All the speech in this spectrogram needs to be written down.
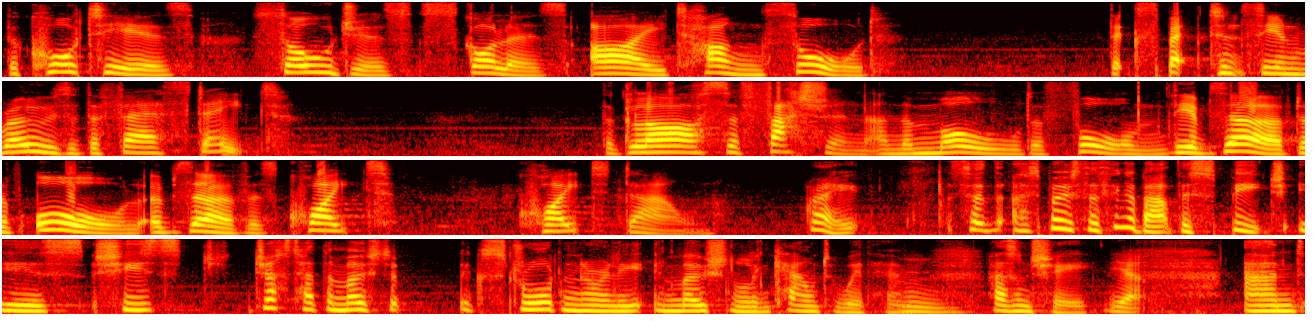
The courtiers, soldiers, scholars, eye, tongue, sword, the expectancy and rose of the fair state, the glass of fashion and the mould of form, the observed of all observers, quite, quite down. Great. So th- I suppose the thing about this speech is she's just had the most extraordinarily emotional encounter with him, hasn't she? Yeah. And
